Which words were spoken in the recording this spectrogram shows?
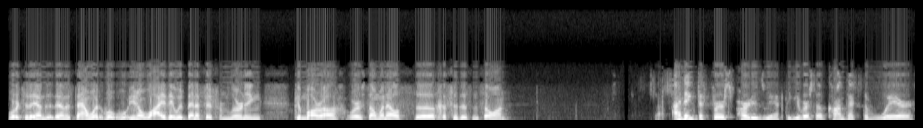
Or do they, under, they understand what, what you know why they would benefit from learning gemara or someone else uh, chassidus and so on? I think the first part is we have to give ourselves context of where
